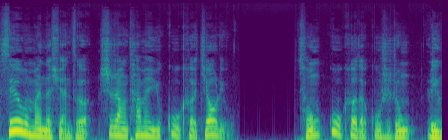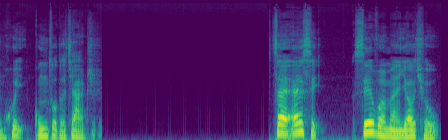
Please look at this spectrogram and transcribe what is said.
Silverman 的选择是让他们与顾客交流，从顾客的故事中领会工作的价值。在 e s s y Silverman 要求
